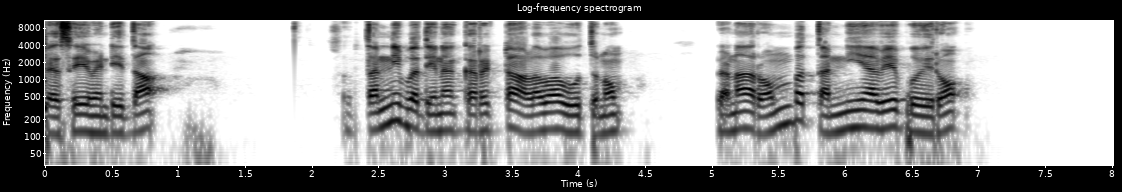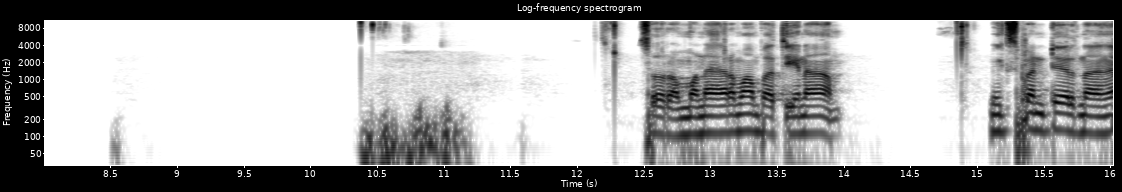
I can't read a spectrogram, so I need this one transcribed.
பிசைய வேண்டியது தான் ஸோ தண்ணி பார்த்தீங்கன்னா கரெக்டாக அளவாக ஊற்றணும் இல்லைன்னா ரொம்ப தண்ணியாகவே போயிடும் ஸோ ரொம்ப நேரமாக பார்த்தீங்கன்னா மிக்ஸ் பண்ணிட்டே இருந்தாங்க.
